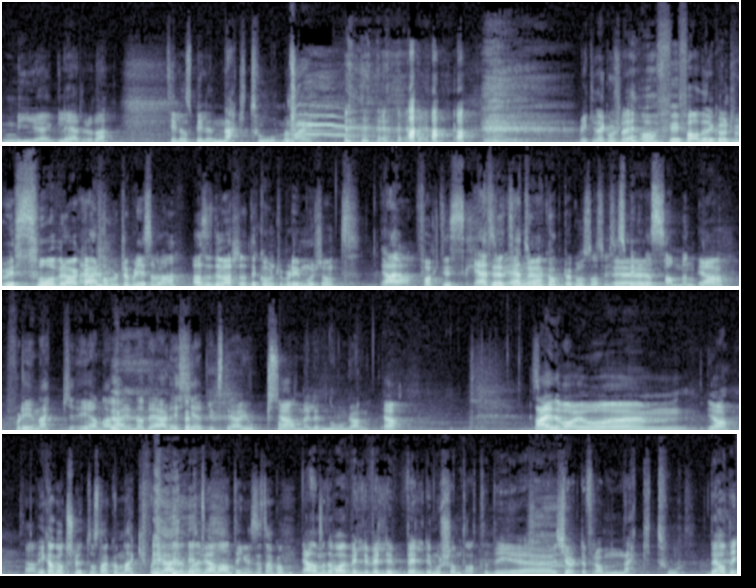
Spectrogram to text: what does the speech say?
mye gleder du deg til å spille NAC 2 med meg? Blir ikke det koselig? Å, fy fader, det kommer til å bli så bra, Det kommer til å bli så bra. Altså, det verste er at det kommer til å bli morsomt. Ja, ja. Faktisk. Jeg tror, det jeg tror vi kommer til å kose oss hvis vi spiller Eh, det sammen. Ja. Fordi NAC 1 aleine, det er det kjedeligste jeg har gjort som Ja. anmelder noen gang. ja. Nei, det var jo um, Ja. Ja, vi kan godt slutte å snakke om NAC, for vi har en, vi har en annen ting vi skal snakke om. Ja, men det var veldig veldig, veldig morsomt at de eh, kjørte fram NAC 2. Det hadde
